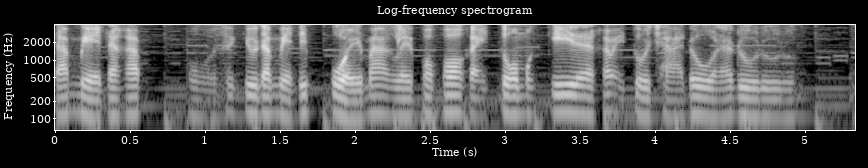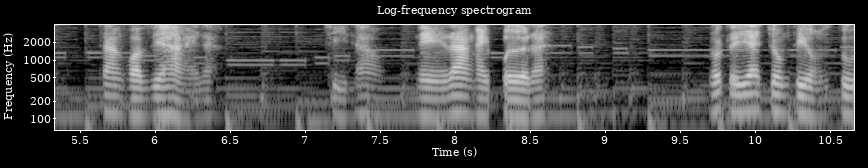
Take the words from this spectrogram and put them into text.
ดาเมจนะครับ โอ้โหสกิลดาเมจที่ป่วยมากเลยพอๆกับไอตัวเมื่อกี้เลยนะครับไอตัวชาโดนะดูดูดูสร้างความเสียหายนะสี่เท่าในร่างไฮเปอร์นะลดระยะโจมตีของศัตรู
